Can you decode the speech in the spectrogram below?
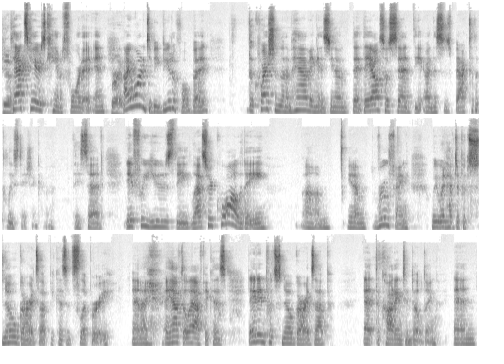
yeah. taxpayers can't afford it, and right. I want it to be beautiful, but the question that I'm having is, you know, that they also said the and this is back to the police station. They said if we use the lesser quality um, you know, roofing, we would have to put snow guards up because it's slippery. And I, I have to laugh because they didn't put snow guards up at the Coddington building. And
